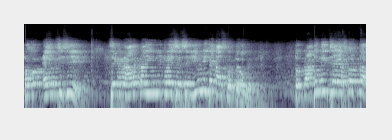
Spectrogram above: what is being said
তখন এনসিসি সেখানে আরেকটা ইউনিট রয়েছে, সেই ইউনিটে কাজ করতে হবে। তো প্রাথমিক যে স্তরটা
